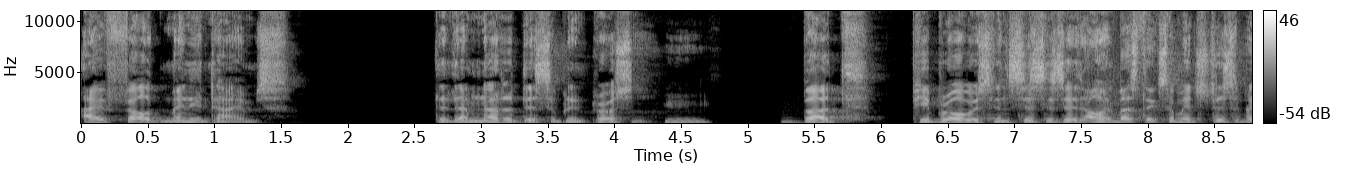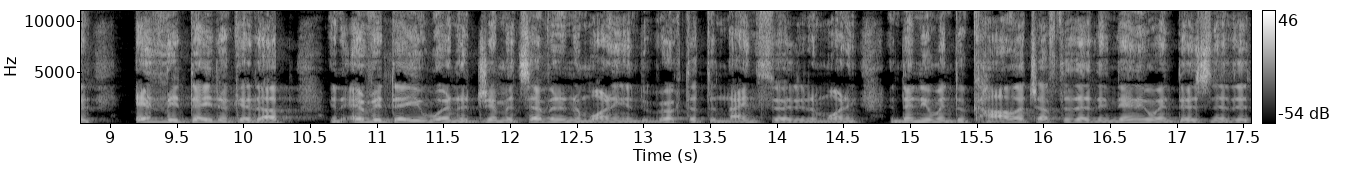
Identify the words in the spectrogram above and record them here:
I felt many times that I'm not a disciplined person. Mm. But people always insist, they say, oh, it must take so much discipline every day to get up. And every day you were in the gym at 7 in the morning and you worked at the 9.30 in the morning. And then you went to college after that. And then you went this and this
